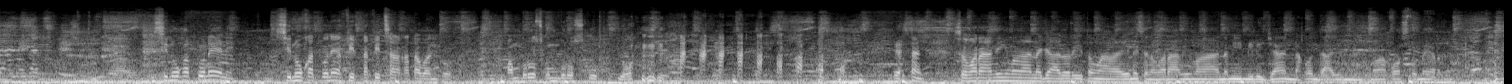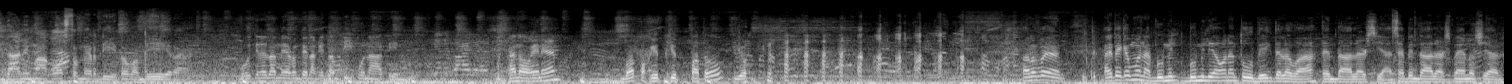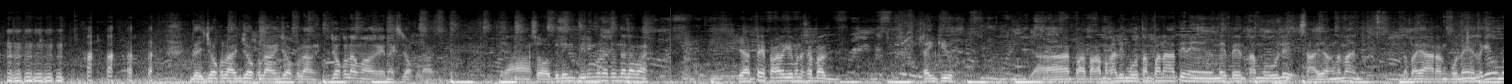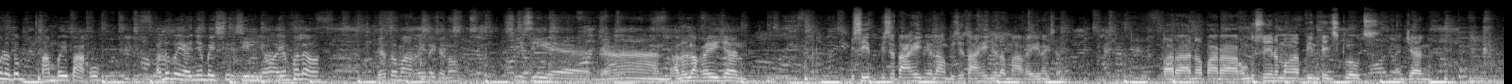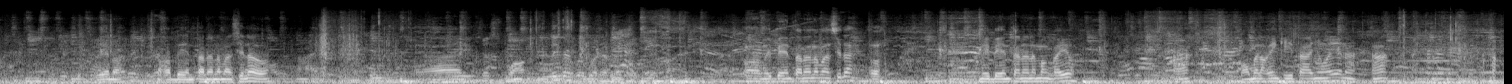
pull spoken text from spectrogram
Sinukat ko na yan eh. Sinukat ko na yan, fit na fit sa katawan ko. Pambrus kong brus ko. Yun. Yan. So maraming mga nag-aalo rito mga kainis, ano, maraming mga namimili dyan. Ako, daming mga customer. Daming mga customer dito, pambihira. Buti na lang meron din nakitang tipo natin. Ano, okay na yan? Ba, pa-cute-cute pa to? Ano ba yan? Ay, teka muna, bumili, bumili ako ng tubig, dalawa, $10 yan, $7 menos yan. Hindi, joke lang, joke lang, joke lang. Joke lang mga kainex, joke lang. Yeah, so biling biling ko na itong dalawa. Yan te, pakalagay mo na sa bag. Thank you. Yan, pa, baka makalimutan pa natin eh, may benta muli. Sayang naman. Nabayaran ko na yan. Lagay mo muna ito, tambay pa ako. Ano ba yan? Yan may seal nyo? Ayan pala oh. Yan to mga kainex, ano? CCM. Yan. Ano lang kayo dyan? Visit, bisitahin nyo lang, bisitahin nyo lang mga kainex, ano? Para ano, para kung gusto niyo ng mga vintage clothes, nandyan. Ayan oh, nakabenta na naman sila oh. Ayan. Oh, may benta na naman sila. Oh. May benta na naman kayo. Ha? Mukhang malaking kita nyo ngayon ha. Ha?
